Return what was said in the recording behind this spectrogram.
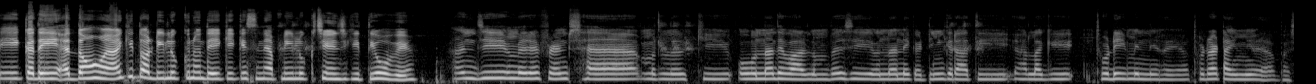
ਤੇ ਕਦੇ ਐਦਾਂ ਹੋਇਆ ਕਿ ਤੁਹਾਡੀ ਲੁੱਕ ਨੂੰ ਦੇਖ ਕੇ ਕਿਸੇ ਨੇ ਆਪਣੀ ਲੁੱਕ ਚੇਂਜ ਕੀਤੀ ਹੋਵੇ? ਹਾਂਜੀ ਮੇਰੇ ਫਰੈਂਡਸ ਹੈ ਮਤਲਬ ਕਿ ਉਹ ਉਹਨਾਂ ਦੇ ਵਾਲ ਲੰਬੇ ਸੀ ਉਹਨਾਂ ਨੇ ਕਟਿੰਗ ਕਰਾਤੀ ਹਾਲਾਂਕਿ ਥੋੜੇ ਹੀ ਮਹੀਨੇ ਹੋਏ ਆ ਥੋੜਾ ਟਾਈਮ ਹੀ ਹੋਇਆ ਬਸ।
